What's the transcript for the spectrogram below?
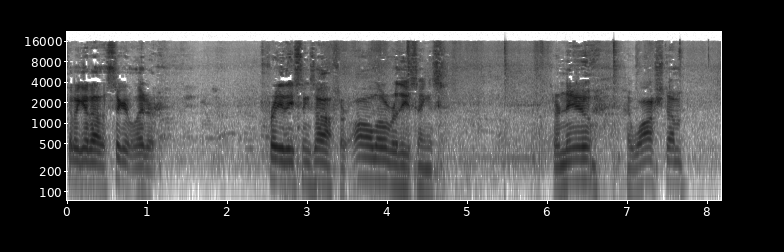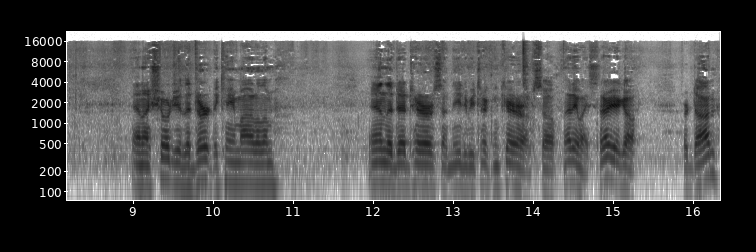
Gotta get out a cigarette lighter. Spray these things off. They're all over these things. They're new. I washed them. And I showed you the dirt that came out of them. And the dead terrorists that need to be taken care of. So, anyways, there you go. We're done.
